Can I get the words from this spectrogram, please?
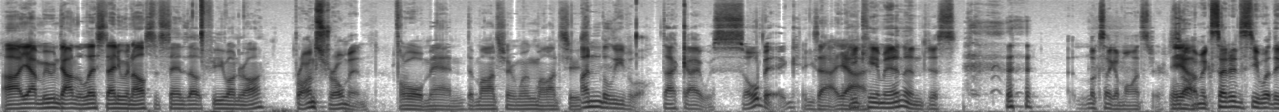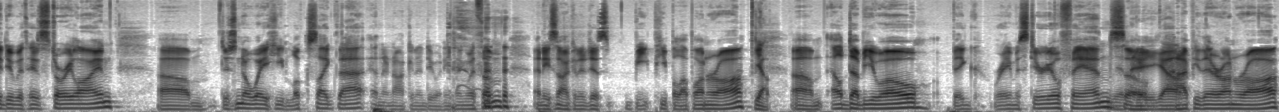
Uh, yeah, moving down the list. Anyone else that stands out for you on Raw? Braun Strowman. Oh man, the monster among monsters. Unbelievable. That guy was so big. Exactly. Yeah. He came in and just looks like a monster. So yeah. I'm excited to see what they do with his storyline. Um, there's no way he looks like that, and they're not going to do anything with him, and he's not going to just beat people up on Raw. Yep. Um, LWO, big Rey Mysterio fan, yeah, so there happy there on Raw.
